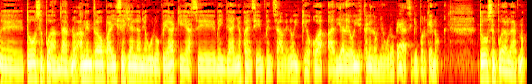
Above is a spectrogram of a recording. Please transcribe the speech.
eh, todo se puede andar, ¿no? Han entrado países ya en la Unión Europea que hace 20 años parecía impensable, ¿no? Y que a, día de hoy están en la Unión Europea, así que ¿por qué no? Todo se puede hablar, ¿no?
